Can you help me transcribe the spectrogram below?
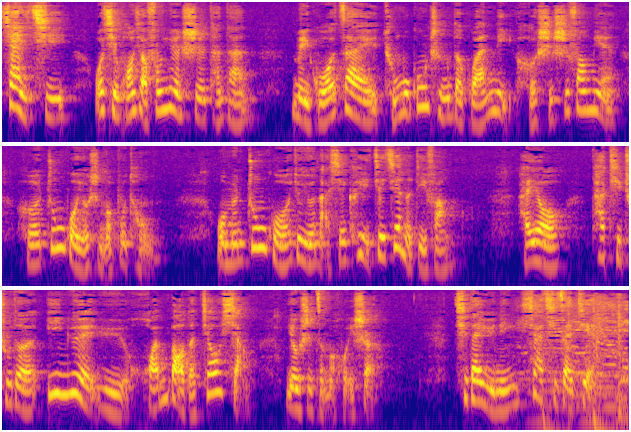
下一期我请黄晓峰院士谈谈美国在土木工程的管理和实施方面和中国有什么不同，我们中国又有哪些可以借鉴的地方？还有他提出的音乐与环保的交响又是怎么回事儿？期待与您下期再见。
